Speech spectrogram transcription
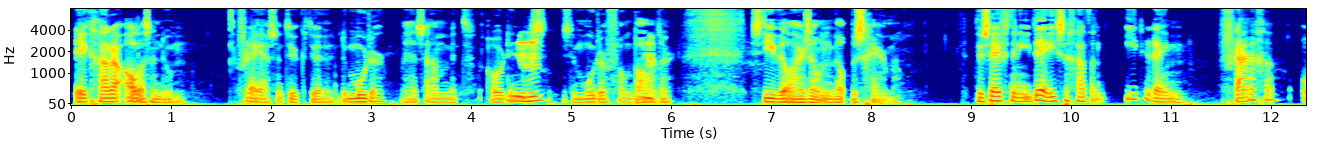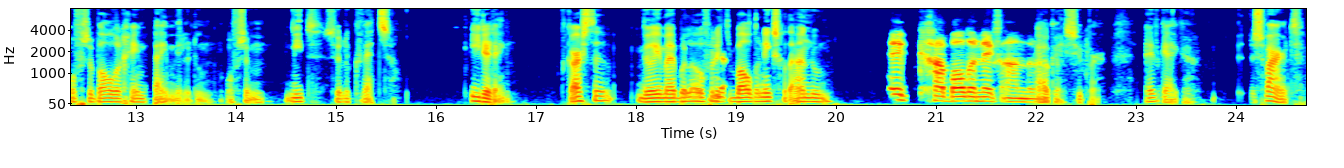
ik ga er alles aan doen. Freya is natuurlijk de, de moeder, hè, samen met Odin, Mhm. is, is de moeder van Balder. Dus die wil haar zoon wel beschermen. Dus ze heeft een idee, ze gaat aan iedereen vragen of ze Balder geen pijn willen doen. Of ze hem niet zullen kwetsen. Iedereen. Karsten, wil je mij beloven dat je Balder niks gaat aandoen? Ik ga Balder niks aandoen. Oké, super. Even kijken. Zwaard.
